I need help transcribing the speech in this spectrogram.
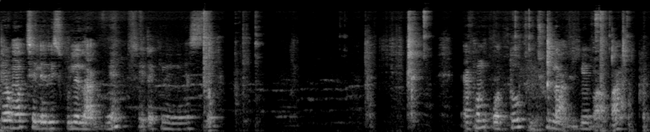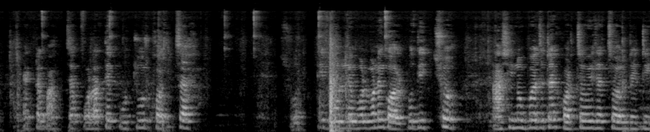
এইটা আমার ছেলের স্কুলে লাগবে, সেটা কিনে নিয়ে এসছি। এখন কত কিছু লাগবে বাবা। একটা বাচ্চা পড়াতে প্রচুর খরচা। সত্যি বললে বলব না, গল্প দিচ্ছ। আশি নব্বই হাজার টাকা খরচা হয়ে যাচ্ছে অলরেডি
